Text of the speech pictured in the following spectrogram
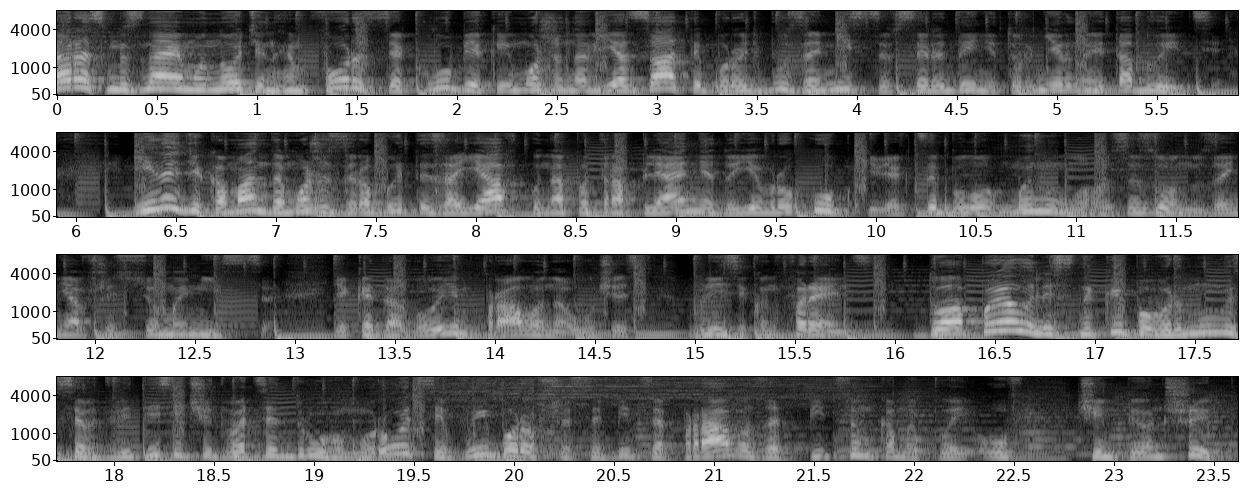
Зараз ми знаємо Nottingham Forest як клуб, який може нав'язати боротьбу за місце в середині турнірної таблиці. Іноді команда може зробити заявку на потрапляння до Єврокубків, як це було минулого сезону, зайнявши сьоме місце, яке дало їм право на участь в лізі конференції. До АПЛ лісники повернулися в 2022 році, виборовши собі це право за підсумками плей-офф чемпіоншипу.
